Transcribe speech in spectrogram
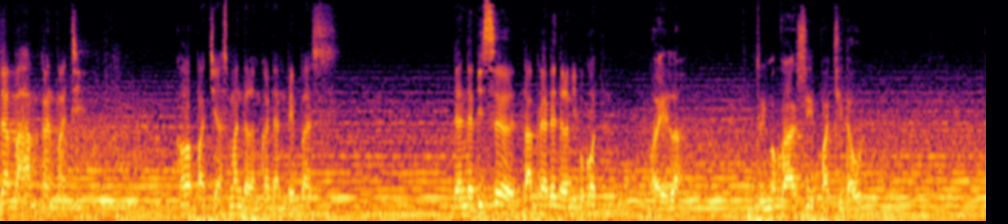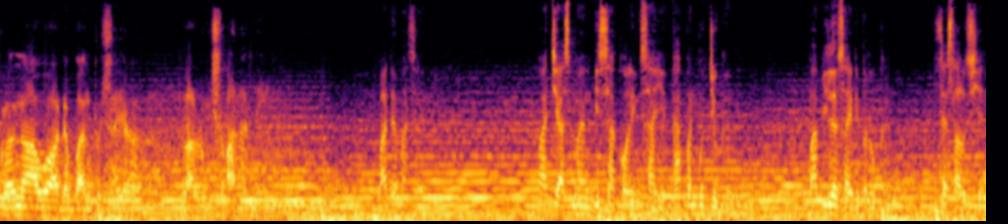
dah pahamkan Pak Cik. Kalau Pak Cik Asman dalam keadaan bebas dan dah bisa tak berada dalam ibu kota. Baiklah. Terima kasih Pak Cik Daud. Kerana awak ada bantu saya lalui soalan ini. pada masa ini, Pak Cik Asman bisa calling saya kapan pun juga. Apabila saya diperlukan, saya selalu siap.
